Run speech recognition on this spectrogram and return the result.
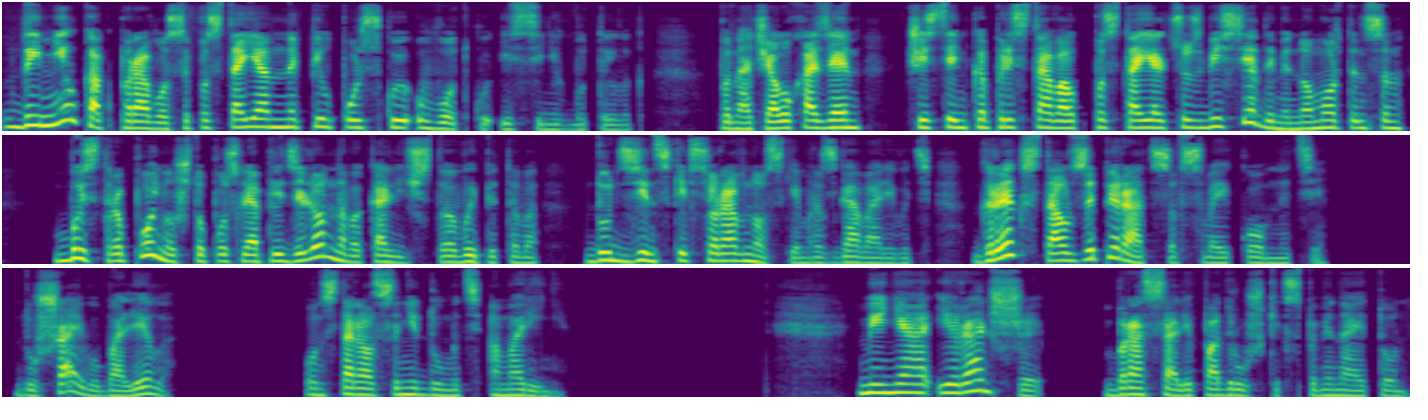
дымил, как паровоз, и постоянно пил польскую водку из синих бутылок. Поначалу хозяин частенько приставал к постояльцу с беседами, но Мортенсон быстро понял, что после определенного количества выпитого Дудзинский все равно с кем разговаривать. Грег стал запираться в своей комнате. Душа его болела. Он старался не думать о Марине. «Меня и раньше бросали подружки», — вспоминает он,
